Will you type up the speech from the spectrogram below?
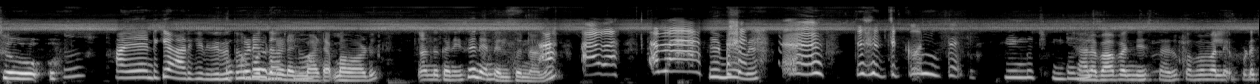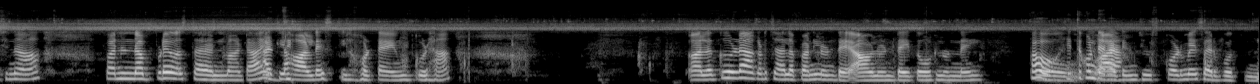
సో ఆ ఏంటికి ఆడికి తిరుగుతూ అనమాట మా వాడు. అందుకనేసి నేను వెళ్తున్నాను. చాలా బాగా పనిచేస్తారు పాపం వాళ్ళు ఎప్పుడు వచ్చినా పని ఉన్నప్పుడే వస్తారనమాట. ఇట్లా హాలిడేస్లో టైం కూడా. వాళ్ళకు కూడా అక్కడ చాలా పనులు ఉంటాయి. ఆవులు ఉంటాయి తోటలు ఉన్నాయి? వాటిని చూసుకోవడమే సరిపోతుంది.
